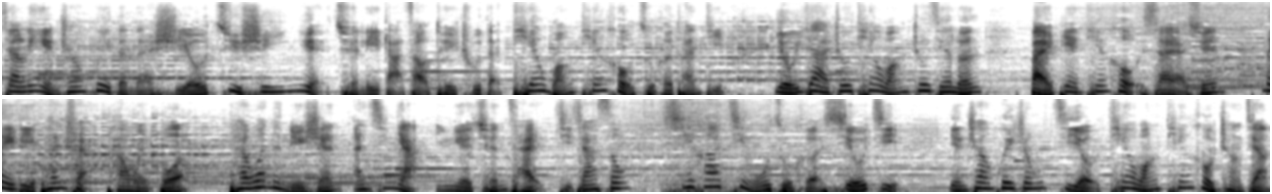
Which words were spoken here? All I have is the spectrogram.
降临演唱会的呢，是由巨狮音乐全力打造推出的天王天后组合团体，有亚洲天王周杰伦、百变天后萧亚轩、魅力潘帅潘玮柏、台湾的女神安心亚、音乐全才季佳松、嘻哈劲舞组合《西游记》。演唱会中既有天王天后唱将，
